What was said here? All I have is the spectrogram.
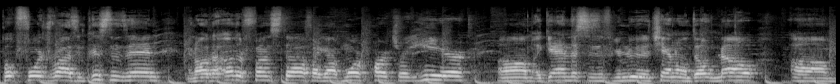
put forged rods and pistons in and all the other fun stuff. I got more parts right here. Um, again, this is if you're new to the channel and don't know, um,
